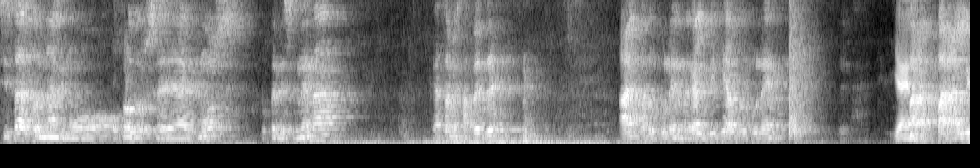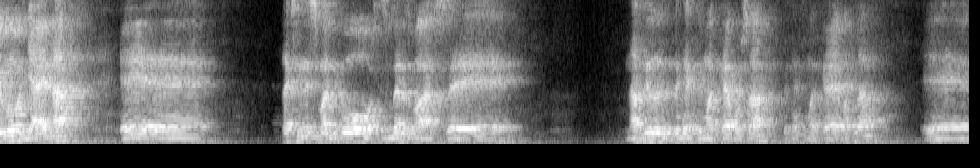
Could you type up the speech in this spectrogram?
Συστά στον άλυμο ο πρώτος ε, αριθμός, το 5 συν 1. Κάτσαμε στα 5. Άλλοι θα το πούνε μεγάλη τύχη, άλλοι θα το πούνε Για ένα. παρα, παραλίγο, για ένα. Ε, εντάξει, είναι σημαντικό στις μέρες μας ε, να δίνονται τέτοια χρηματικά ποσά, τέτοια χρηματικά έμαθλα. Ε,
